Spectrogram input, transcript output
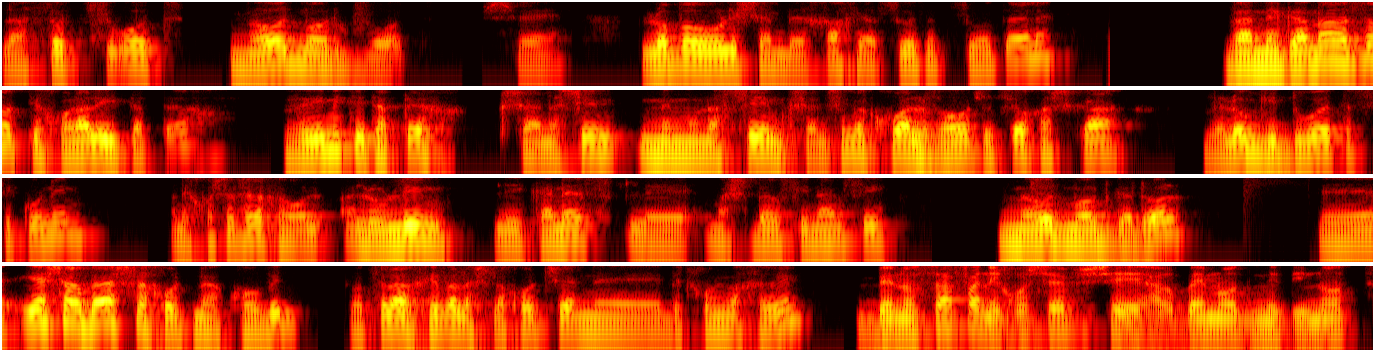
לעשות תשואות מאוד מאוד גבוהות, שלא ברור לי שהם בהכרח יעשו את התשואות האלה, והמגמה הזאת יכולה להתהפך, ואם היא תתהפך כשאנשים ממונפים, כשאנשים לקחו הלוואות לצורך השקעה ולא גידרו את הסיכונים, אני חושב שאנחנו עלולים להיכנס למשבר פיננסי מאוד מאוד גדול. אה, יש הרבה השלכות מהקוביד, רוצה להרחיב על השלכות שהן אה, בתחומים אחרים? בנוסף, אני חושב שהרבה מאוד מדינות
